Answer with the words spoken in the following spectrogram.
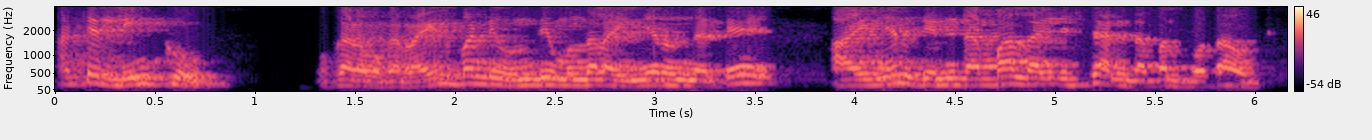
అంటే లింకు ఒక ఒక రైలు బండి ఉంది ముందల ఇంజన్ ఉందంటే ఆ ఇంజన్కి ఎన్ని డబ్బాలు తగిలిస్తే అన్ని డబ్బాలు పోతా ఉంటాయి.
